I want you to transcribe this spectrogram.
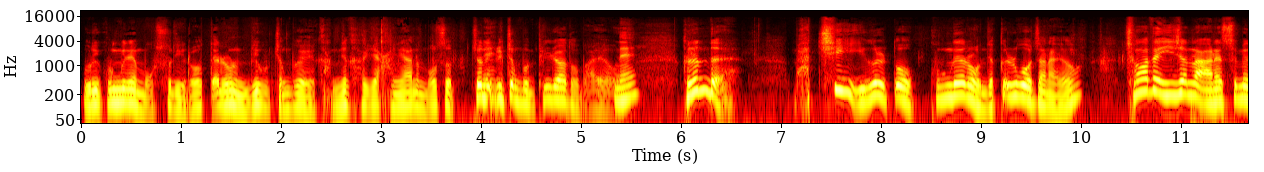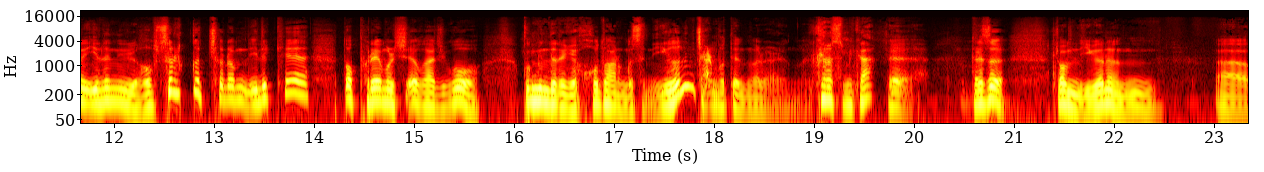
우리 국민의 목소리로 때로는 미국 정부에 강력하게 항의하는 모습 저는 네. 일정 부분 필요하다고 봐요. 네. 그런데 마치 이걸 또 국내로 이제 끌고 오잖아요. 청와대 이전을 안 했으면 이런 일이 없을 것처럼 이렇게 또 프레임을 씌워가지고 국민들에게 호도하는 것은 이거는 잘못된 거라는 거예요. 그렇습니까? 예. 그래서 좀 이거는 어,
